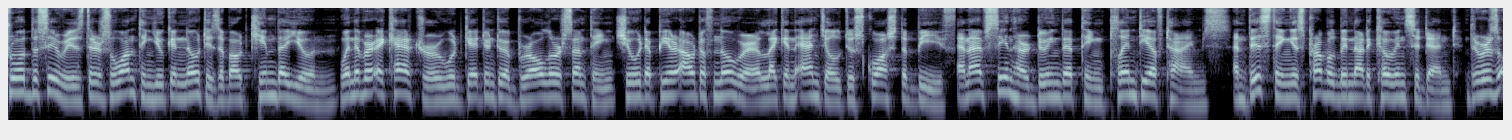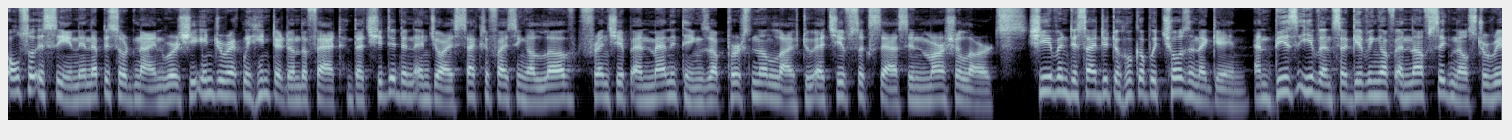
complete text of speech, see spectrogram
Throughout the series, there's one thing you can notice about Kim Da-eun. Whenever a character would get into a brawl or something, she would appear out of nowhere like an angel to squash the beef. And I've seen her doing that thing plenty of times. And this thing is probably not a coincidence. There is also a scene in episode 9 where she indirectly hinted on the fact that she didn't enjoy sacrificing her love, friendship, and many things of personal life to achieve success in martial arts. She even decided to hook up with Chozen again. And these events are giving off enough signals to realize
